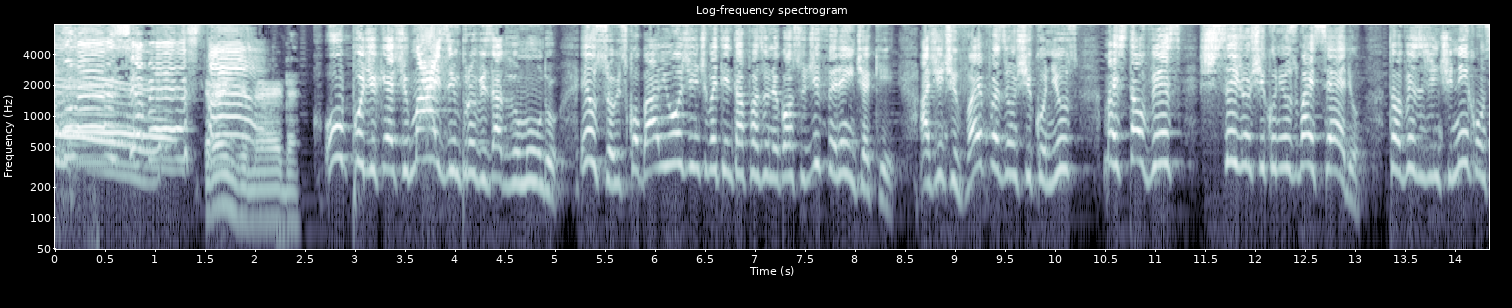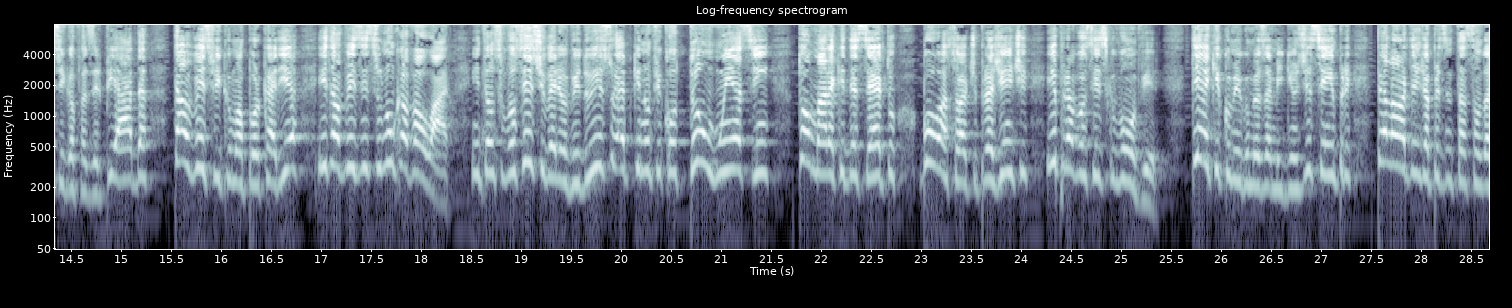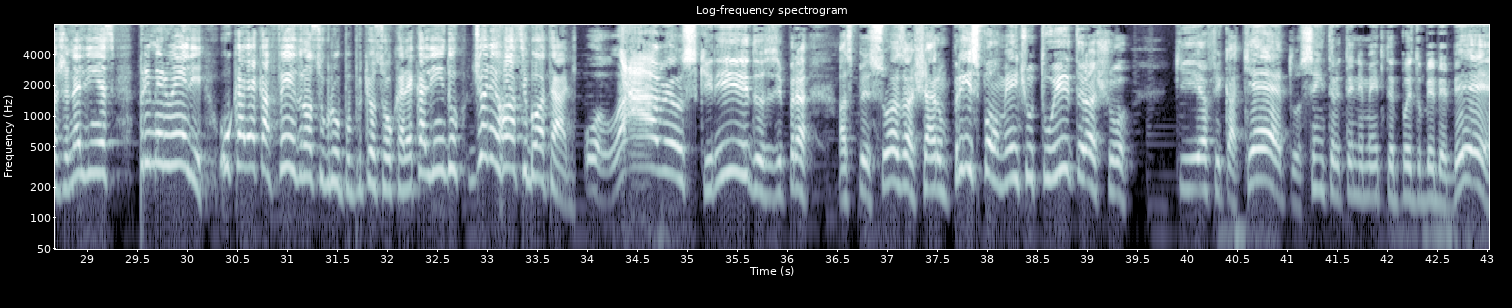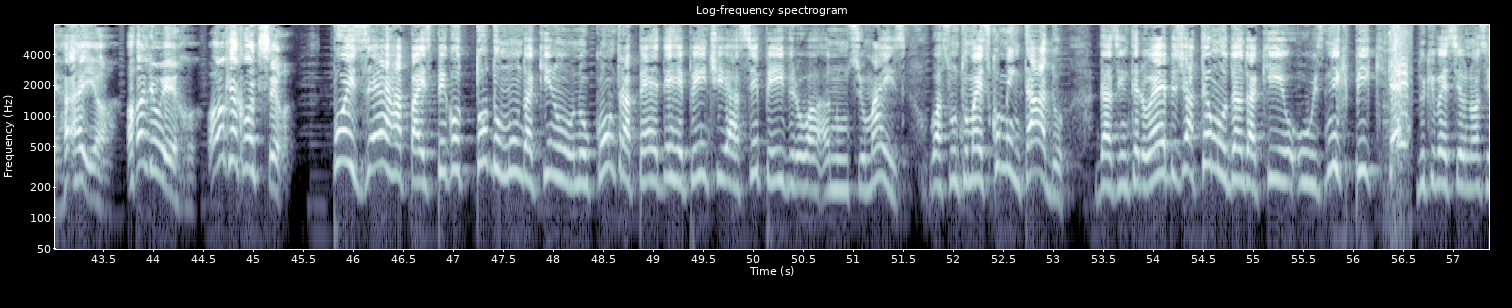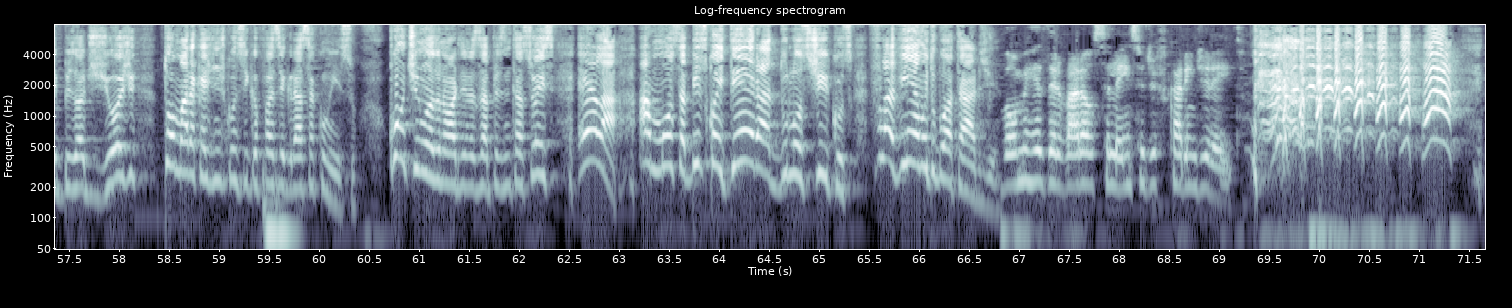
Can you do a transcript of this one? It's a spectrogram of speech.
Ambulância besta! Grande merda. O podcast mais improvisado do mundo. Eu sou o Escobar e hoje a gente vai tentar fazer um negócio diferente aqui. A gente vai fazer um Chico News, mas talvez seja um Chico News mais sério. Talvez a gente nem consiga fazer piada, talvez fique uma porcaria e talvez isso nunca vá ao ar. Então se vocês tiverem ouvido isso é porque não ficou tão ruim assim. Tomara que dê certo. Boa sorte pra gente e pra vocês que vão ouvir. Tem aqui comigo meus amiguinhos de sempre, pela ordem de apresentação das janelinhas. Primeiro ele, o careca feio do nosso grupo, porque eu sou o careca lindo. Johnny Rossi, boa tarde. Olá, meus queridos! E pra as pessoas acharam, principalmente o Twitter achou, que ia ficar quieto, sem entretenimento depois do BBB. Aí, ó, olha o erro, olha o que aconteceu. Pois é, rapaz, pegou todo mundo aqui no, no contrapé, de repente a CPI virou o anúncio mais, o assunto mais comentado das interwebs, já estamos dando aqui o, o sneak peek do que vai ser o nosso episódio de hoje, tomara que a gente consiga fazer graça com isso. Continuando na ordem das apresentações, ela, a moça biscoiteira do Los Ticos, Flavinha, muito boa tarde. Vou me reservar ao silêncio de ficarem direito.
